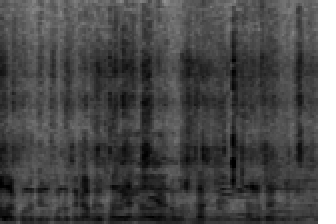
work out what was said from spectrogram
আবার কোনো দিন কোনোখানে আপনাদের সাথে দেখা হবে। নমস্কার, ভালো থাকবেন।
